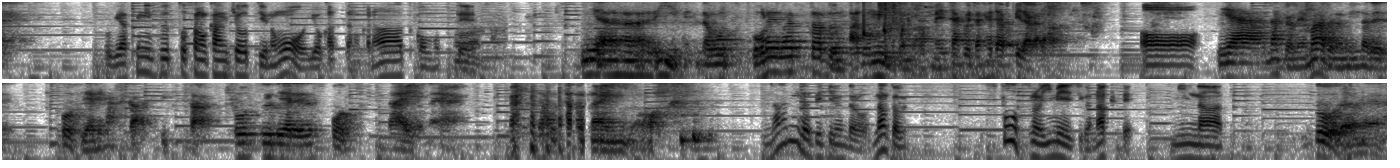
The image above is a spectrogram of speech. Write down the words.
い。逆にずっとその環境っていうのも良かったのかなとか思って。いやー、いいね。だお俺は多分バドミントンがめちゃくちゃ下手っぴだから。ああいやー、なんかね、マーベのみんなでスポーツやりますかって言ってさ、共通でやれるスポーツないよね。多分ないんよ。何ができるんだろうなんかスポーツのイメージがなくてみんなそうだよね。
